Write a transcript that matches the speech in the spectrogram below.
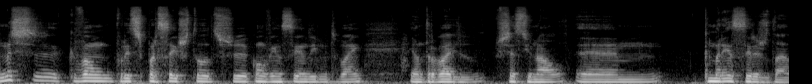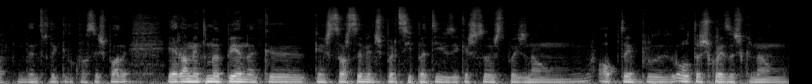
mas eh, que vão por esses parceiros todos eh, convencendo e muito bem. É um trabalho excepcional. Um, ehm, que merece ser ajudado dentro daquilo que vocês podem. É realmente uma pena que, que estes orçamentos participativos e que as pessoas depois não optem por outras coisas que não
